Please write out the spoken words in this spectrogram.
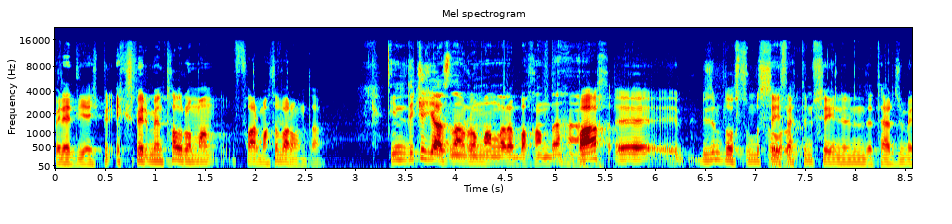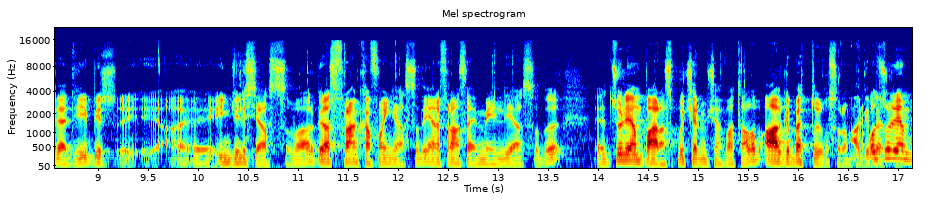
belə deyək, bir eksperimental roman formatı var onda. İndiki yazılan romanlara baxanda, hə. Bax, e, bizim dostumuz Doğru. Seyfəddin Hüseynlinin də tərcümə elədiyi bir e, e, ingilis yazısı var. Biraz frankofon yazısıdır, yəni Fransaya meylli yazısıdır. E, Julian Barnes Booker mükafatı alıb Aqibət duyğusu romanı. Aqibət o Julian.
